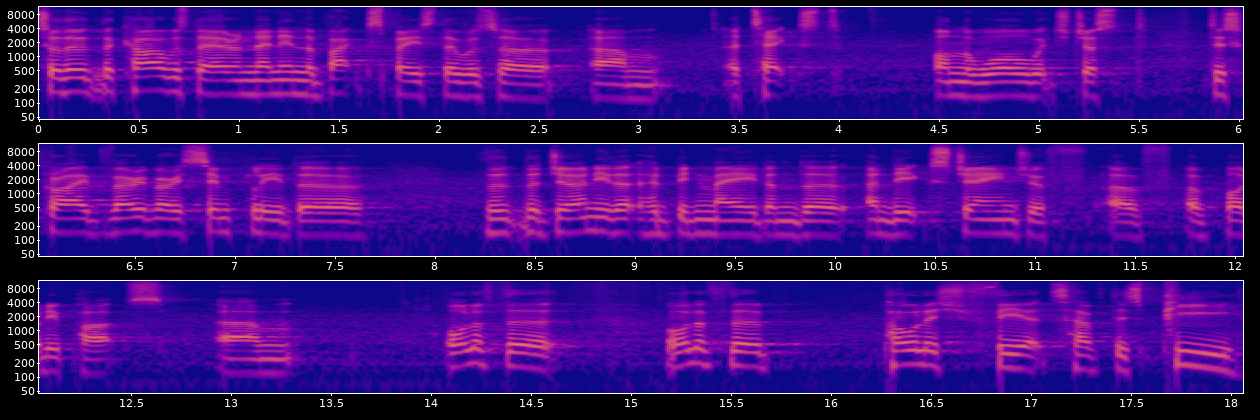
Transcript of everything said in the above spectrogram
So the, the car was there, and then in the backspace there was a, um, a text on the wall which just described very, very simply the, the, the, journey that had been made and the, and the exchange of, of, of body parts. Um, all, of the, all of the Polish Fiats have this P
